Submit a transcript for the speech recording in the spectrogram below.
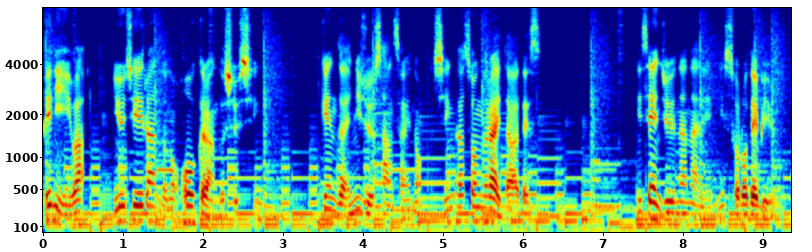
ベニーはニュージーランドのオークランド出身、現在23歳のシンガーソングライターです。2017年にソロデビュー。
